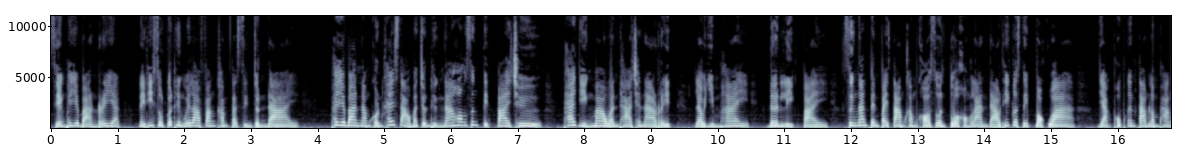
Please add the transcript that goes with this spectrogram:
เสียงพยาบาลเรียก ในที่สุดก็ถึงเวลาฟังคำตัดสินจนได้ พยาบาลนำคนไข้สาวมาจนถึงหน้าห้องซึ่งติดป้ายชื่อ แพทย์หญิงมาวันทาชนาริศแล้วยิ้มให้ เดินหลีกไป ซึ่งนั่นเป็นไปตามคำขอส่วนตัวของลานดาวที่กระซิบบอกว่า อยากพบกันตามลำพัง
